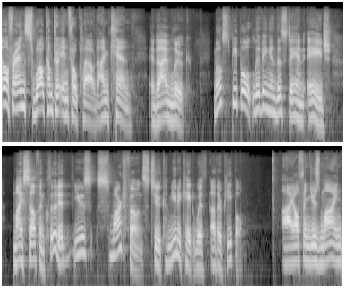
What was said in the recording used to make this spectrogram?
Hello, friends. Welcome to InfoCloud. I'm Ken. And I'm Luke. Most people living in this day and age, myself included, use smartphones to communicate with other people. I often use mine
